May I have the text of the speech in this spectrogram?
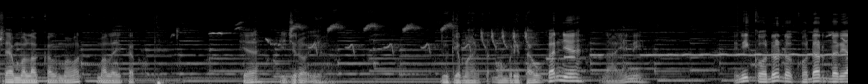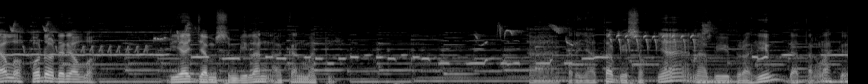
Saya malakal maut Malaikat Ya Ijroil Bagaimana memberitahukannya Nah ini ini kode kodar dari Allah, kode dari Allah. Dia jam 9 akan mati. Nah, ternyata besoknya Nabi Ibrahim datanglah ke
